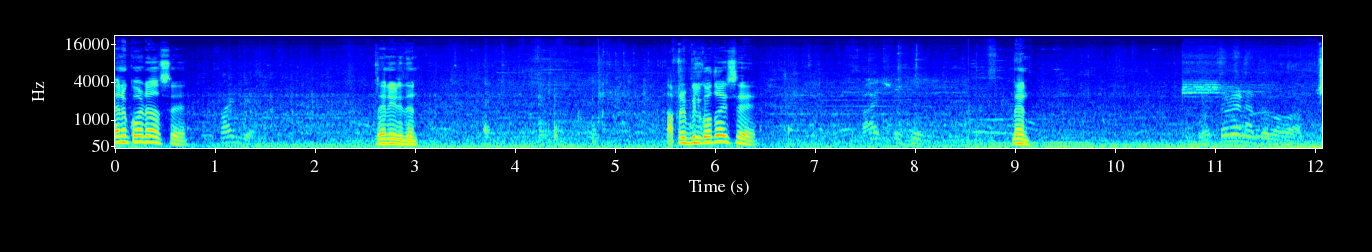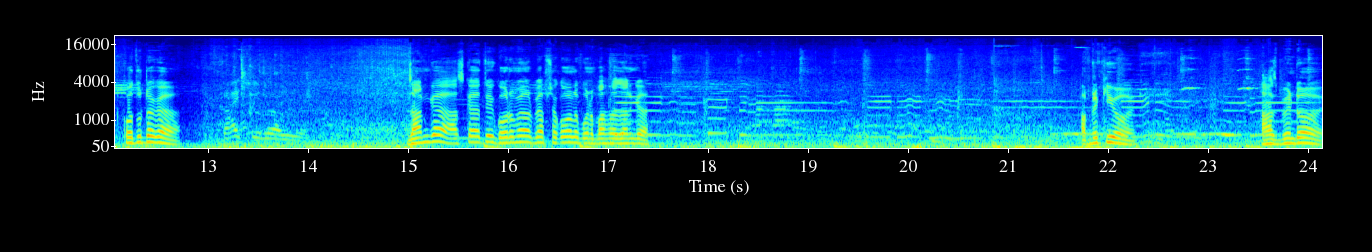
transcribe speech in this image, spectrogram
এনে কয়টা আছে? দেন, এটি দেন। আপনার বিল কত হয়েছে? দেন। কত টাকা? টাকা জানগা, আজকে তুই গরমে আর ব্যবসা করা লাগবে না, বাসা জানগা। আপনার কি হয়? হাজবেন্ড হয়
